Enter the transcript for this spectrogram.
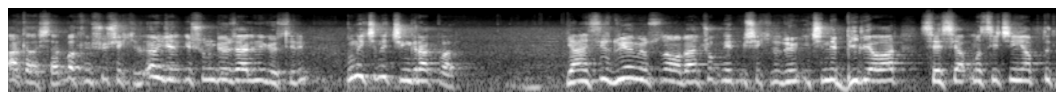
Arkadaşlar bakın şu şekilde. Öncelikle şunun bir özelliğini göstereyim. Bunun içinde çıngırak var. Yani siz duyamıyorsunuz ama ben çok net bir şekilde duyuyorum. İçinde bilye var. Ses yapması için yaptık.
